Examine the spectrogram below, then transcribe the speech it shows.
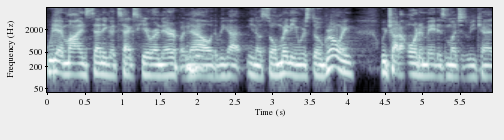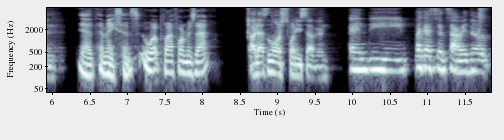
we didn't mind sending a text here and there, but mm-hmm. now that we got you know so many, and we're still growing. We try to automate as much as we can. Yeah, that makes sense. What platform is that? Uh, that's Launch27. And the like I said, sorry, the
